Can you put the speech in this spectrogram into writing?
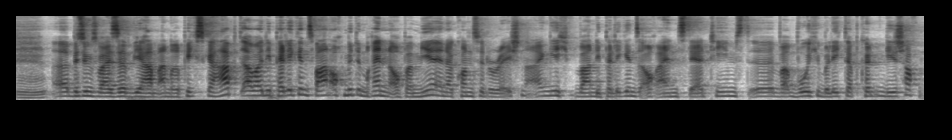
Mhm. Äh, beziehungsweise wir haben andere Picks gehabt, aber die Pelicans waren auch mit im Rennen. Auch bei mir in der Consideration eigentlich waren die Pelicans auch eines der Teams, äh, wo ich überlegt habe, könnten die es schaffen.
